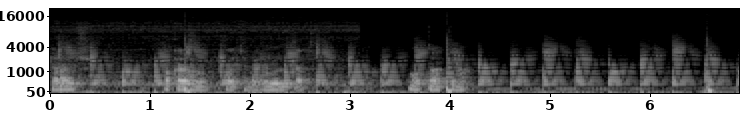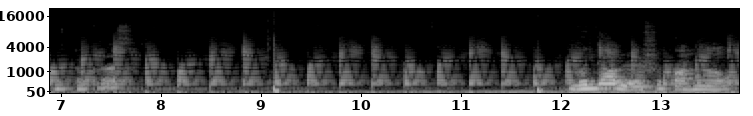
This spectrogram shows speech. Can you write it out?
Коротше, покажу потім результат. Отак я. Отак раз. Видавлюю, що погнав.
